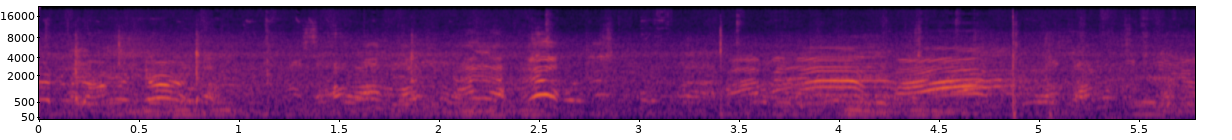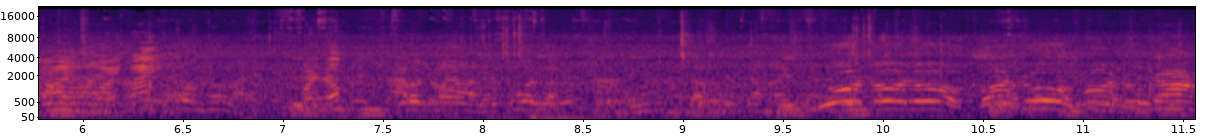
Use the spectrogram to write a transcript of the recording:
าติหลังมาชาติ ดูดูดูบอลดูบอลดูกลาง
